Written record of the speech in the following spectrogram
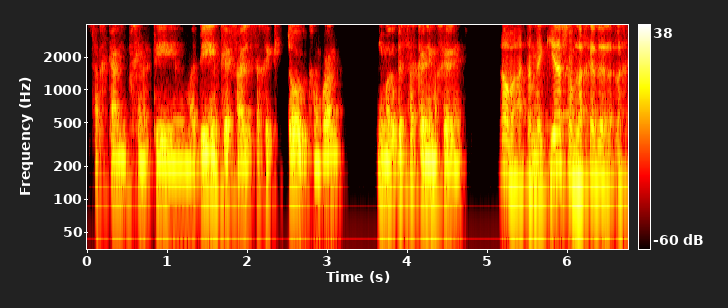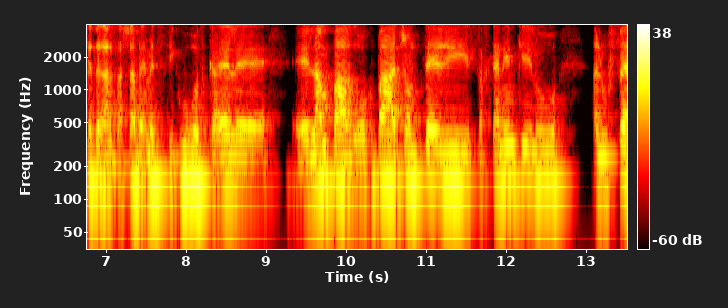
שחקן מבחינתי מדהים, כיף היה לשחק איתו, וכמובן עם הרבה שחקנים אחרים. לא, אתה מגיע שם לחדר, לחדר הלבשה, באמת פיגורות כאלה, אה, למפארד, רוגבה, ג'ון טרי, שחקנים כאילו, אלופי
